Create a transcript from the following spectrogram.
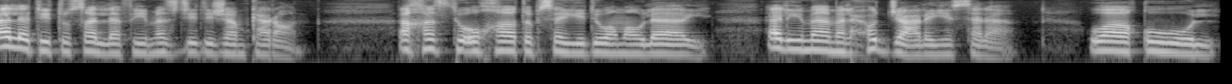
التي تصلى في مسجد جمكران. أخذت أخاطب سيدي ومولاي الإمام الحج عليه السلام وأقول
